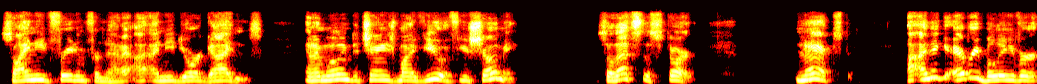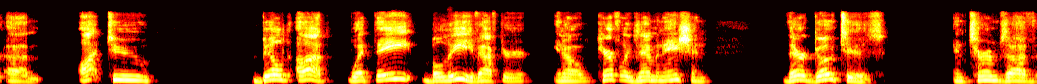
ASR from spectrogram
So I need freedom from that. I, I need your guidance. And I'm willing to change my view if you show me. So that's the start. Next, I think every believer um, ought to build up what they believe after you know careful examination their go-to's in terms of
